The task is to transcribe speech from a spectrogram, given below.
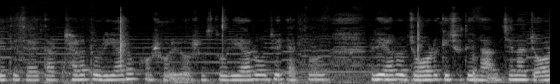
যেতে চায়। তাছাড়া তো রিয়ারও খুব শরীর অসুস্থ। রিয়ারও যে এত, রিয়ারও জ্বর কিছুদিন নামছে না, জ্বর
